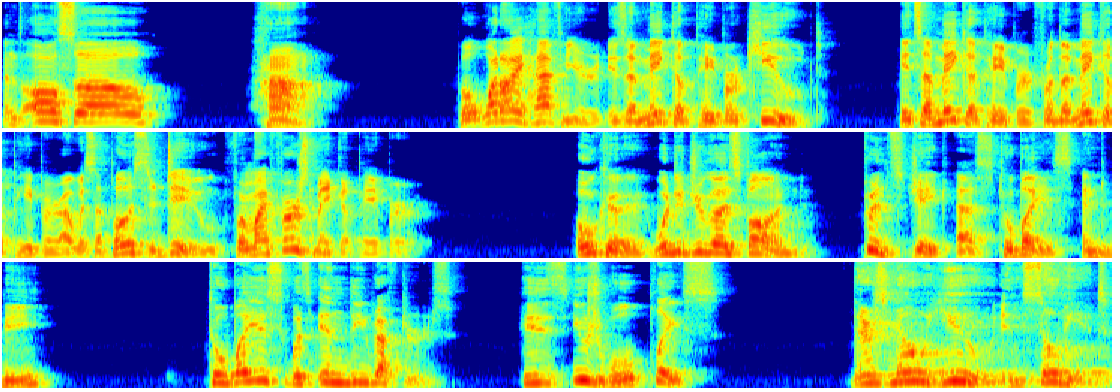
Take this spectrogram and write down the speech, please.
And also. Huh. But what I have here is a makeup paper cubed. It's a makeup paper for the makeup paper I was supposed to do for my first makeup paper. Okay, what did you guys find? Prince Jake asked Tobias and me. Tobias was in the rafters, his usual place. There's no U in Soviet,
